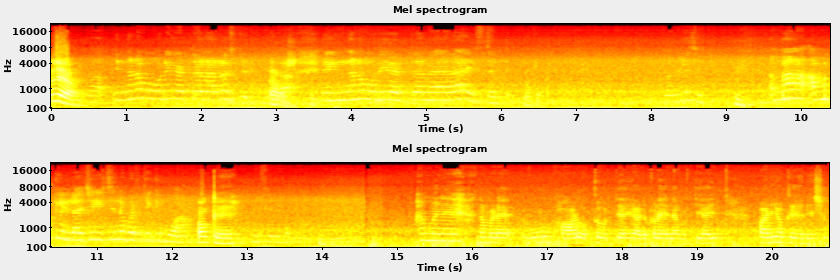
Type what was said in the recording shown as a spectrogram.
അതെയോ? ആ, ഓക്കെ. അങ്ങനെ നമ്മുടെ റൂമും ഹാളും ഒക്കെ വൃത്തിയായി അടുക്കളയെല്ലാം വൃത്തിയായി. പണിയൊക്കെ ഏകദേശം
